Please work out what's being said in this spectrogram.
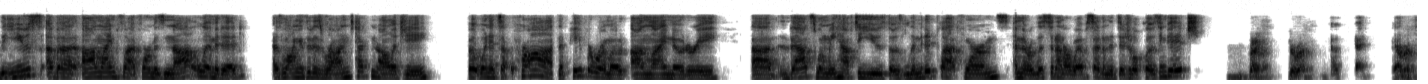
the use of an online platform is not limited as long as it is RON technology. But when it's a PRON, the paper remote online notary, uh, that's when we have to use those limited platforms and they're listed on our website on the digital closing page. Right, correct. Okay, good. good.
